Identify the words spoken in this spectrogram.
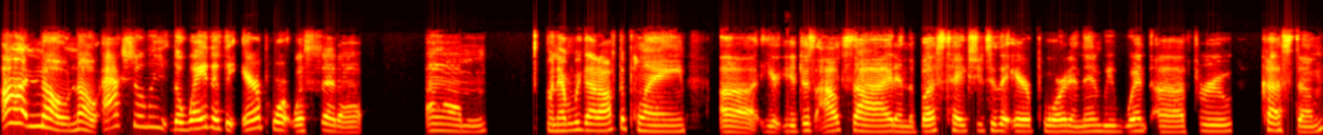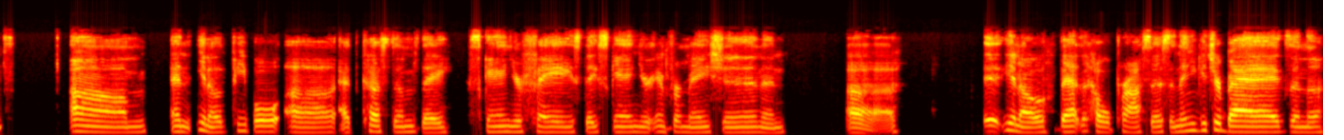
Uh no, no. Actually, the way that the airport was set up, um, whenever we got off the plane, uh, you're, you're just outside and the bus takes you to the airport and then we went uh, through customs um, and you know people uh, at customs they scan your face they scan your information and uh, it, you know that whole process. And then you get your bags and the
